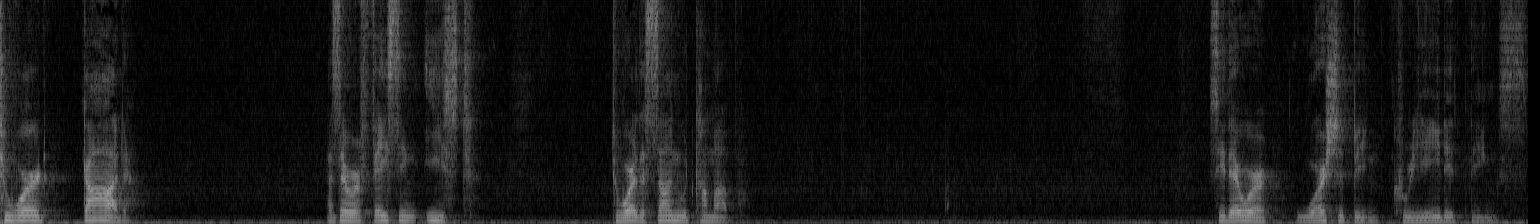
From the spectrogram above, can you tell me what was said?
toward God as they were facing east to where the sun would come up. See, they were worshiping created things.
